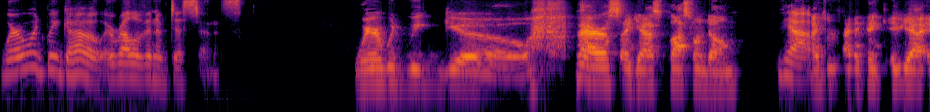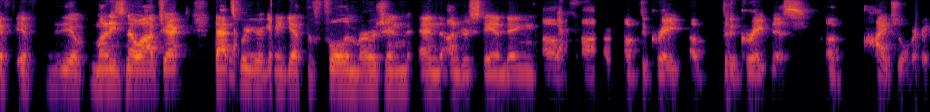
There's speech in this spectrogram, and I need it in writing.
where would we go, irrelevant of distance? Where would we go? Paris, I guess, Place Vendôme. Yeah. I, I think, yeah, if, if you know, money's no object, that's yeah. where you're going to get the full immersion and understanding of, yes. uh, of the great, of the greatness of high jewelry.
